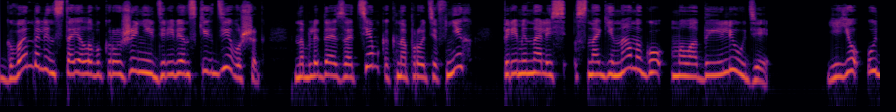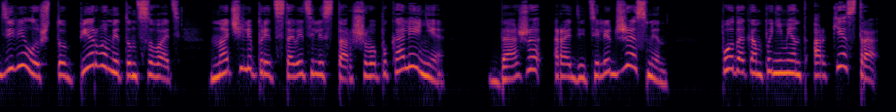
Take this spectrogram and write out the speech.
Гвендолин стояла в окружении деревенских девушек, наблюдая за тем, как напротив них переминались с ноги на ногу молодые люди. Ее удивило, что первыми танцевать начали представители старшего поколения, даже родители Джесмин. Под аккомпанемент оркестра,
